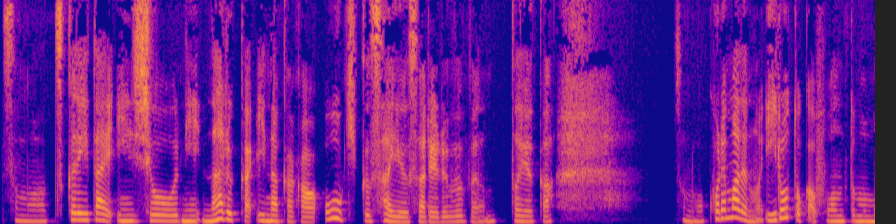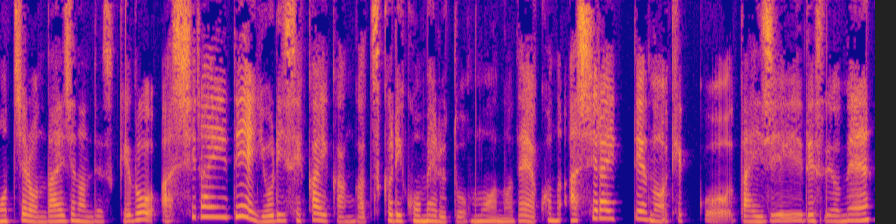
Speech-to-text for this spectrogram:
その、作りたい印象になるか否かが大きく左右される部分というか、その、これまでの色とかフォントももちろん大事なんですけど、あしらいでより世界観が作り込めると思うので、このあしらいっていうのは結構大事ですよね。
